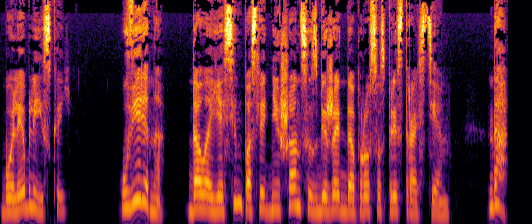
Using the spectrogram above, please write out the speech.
более близкой. «Уверена?» — дала Ясин последний шанс избежать допроса с пристрастием. «Да,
